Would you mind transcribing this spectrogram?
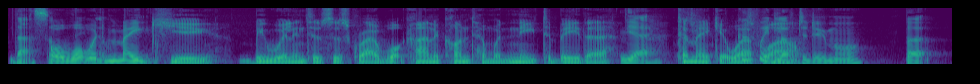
that's or what would make you be willing to subscribe? What kind of content would need to be there? yeah to make it worthwhile. we'd love to do more, but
